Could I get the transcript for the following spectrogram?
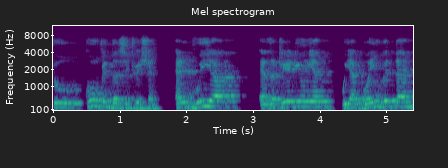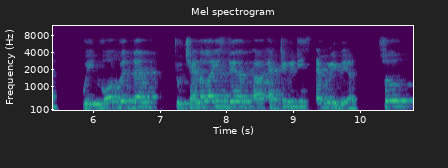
to cope with the situation. And we are, as a trade union, we are going with them we involve with them to channelize their uh, activities everywhere. So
